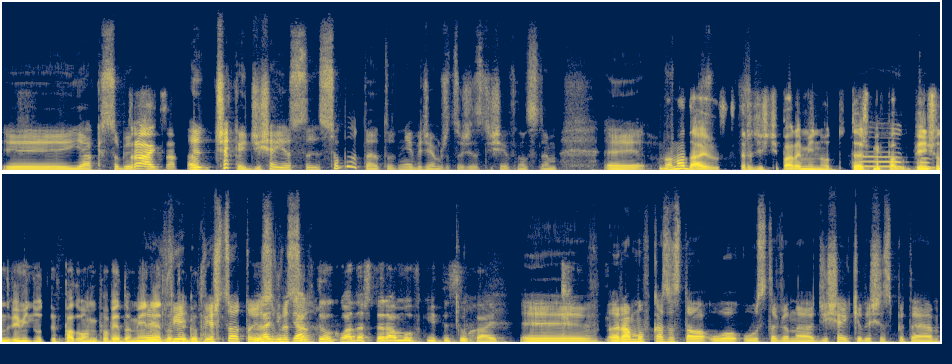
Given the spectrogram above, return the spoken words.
Y, jak sobie... Zdrajca. E, Czekaj, dzisiaj jest y, sobota, to nie wiedziałem, że coś jest dzisiaj w nocnym. Y, no nadają już 40 parę minut, też mi wpadło, 52 minuty wpadło mi powiadomienie, y, wie, dlatego tak. wiesz co, to jest Leniuk, wyso- jak ty układasz te ramówki, ty słuchaj? y, Ramówka została u, ustawiona dzisiaj, kiedy się spytałem,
